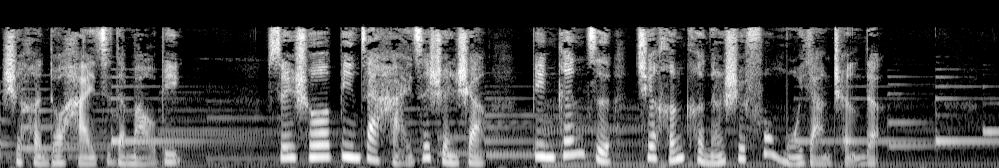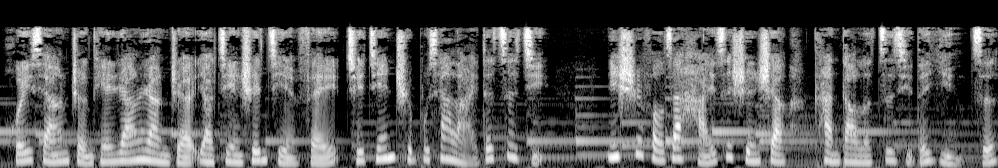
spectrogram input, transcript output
是很多孩子的毛病。虽说病在孩子身上，病根子却很可能是父母养成的。回想整天嚷嚷着要健身减肥却坚持不下来的自己，你是否在孩子身上看到了自己的影子？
